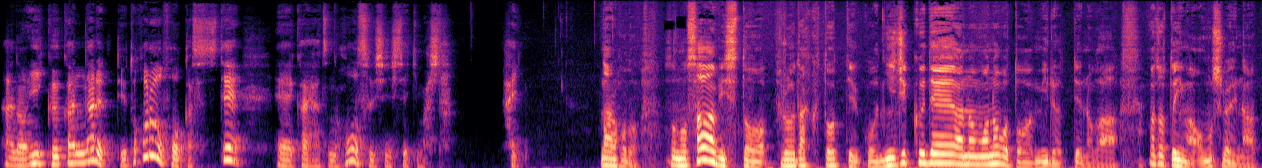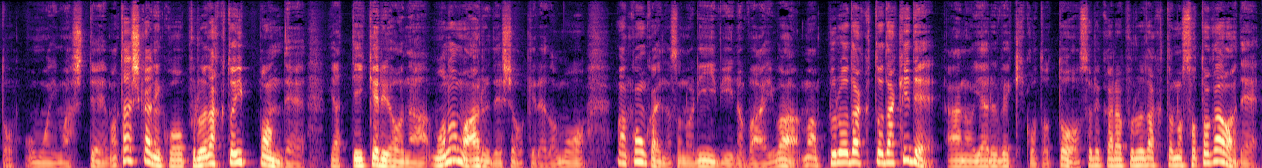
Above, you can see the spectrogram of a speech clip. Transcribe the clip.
あのいい空間になるっていうところをフォーカスして、え、開発の方を推進していきました。なるほど。そのサービスとプロダクトっていう、こう、二軸であの物事を見るっていうのが、まあ、ちょっと今面白いなと思いまして、まあ、確かにこう、プロダクト一本でやっていけるようなものもあるでしょうけれども、まあ、今回のそのリービーの場合は、まあ、プロダクトだけで、あの、やるべきことと、それからプロダクトの外側で、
